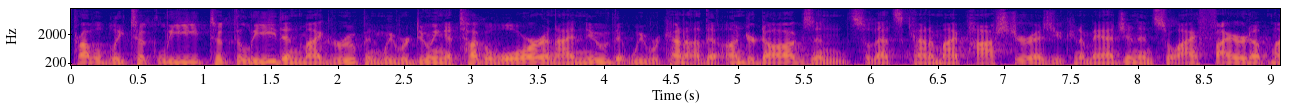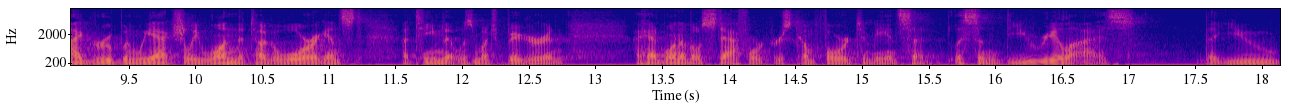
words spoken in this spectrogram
probably took lead, took the lead in my group, and we were doing a tug of war. And I knew that we were kind of the underdogs, and so that's kind of my posture, as you can imagine. And so I fired up my group, and we actually won the tug of war against a team that was much bigger. And I had one of those staff workers come forward to me and said, "Listen, do you realize that you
